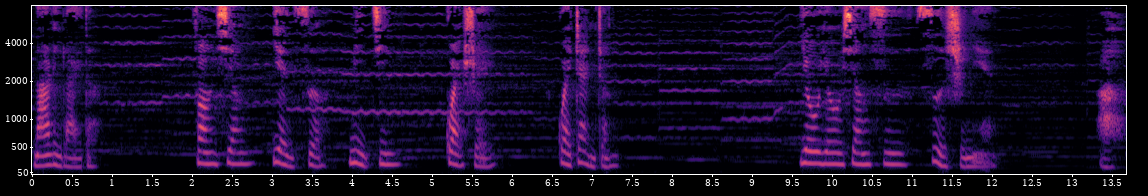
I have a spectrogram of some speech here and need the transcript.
哪里来的芳香、艳色、蜜金？怪谁？怪战争。悠悠相思四十年，啊，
